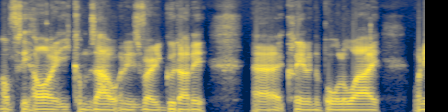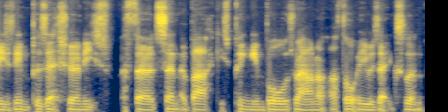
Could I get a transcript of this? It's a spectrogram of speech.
obviously high. He comes out and he's very good at it, uh, clearing the ball away. When he's in possession, he's a third centre back. He's pinging balls around. I, I thought he was excellent.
